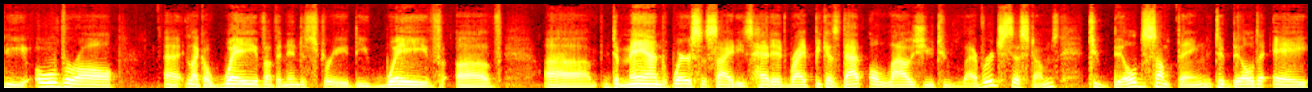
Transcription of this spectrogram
the overall, uh, like a wave of an industry, the wave of uh, demand, where society's headed, right? Because that allows you to leverage systems to build something, to build a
